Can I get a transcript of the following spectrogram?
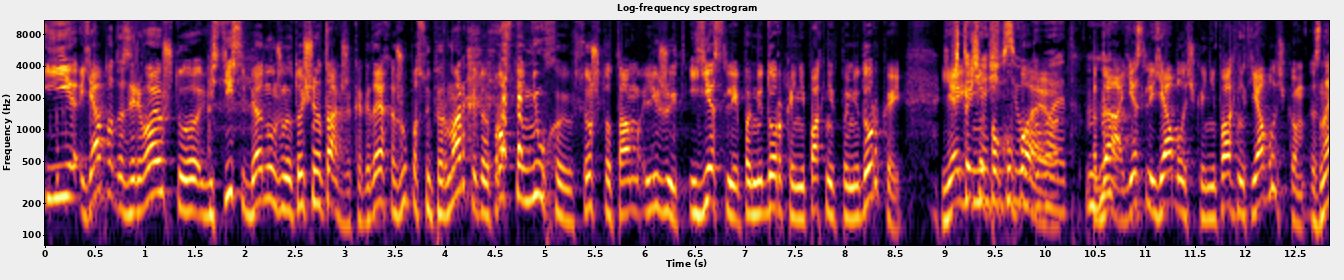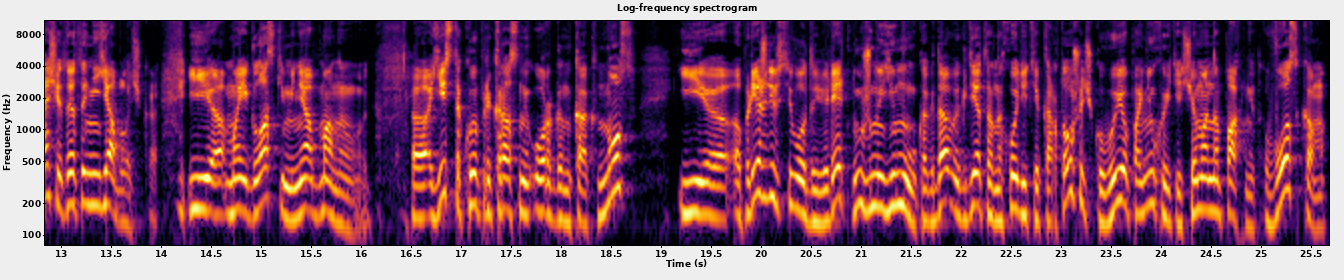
и я подозреваю, что вести себя нужно точно так же. Когда я хожу по супермаркету, я просто нюхаю все, что там лежит. И если помидорка не пахнет помидоркой, я что ее не покупаю. Да, если яблочко не пахнет яблочком, значит, это не яблочко. И мои глазки меня обманывают. Есть такой прекрасный орган, как нос, и э, прежде всего доверять нужно ему. Когда вы где-то находите картошечку, вы ее понюхаете, чем она пахнет. Воском,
